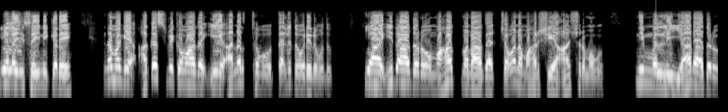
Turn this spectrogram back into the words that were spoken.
ಕೇಲೈ ಸೈನಿಕರೇ ನಮಗೆ ಆಕಸ್ಮಿಕವಾದ ಈ ಅನರ್ಥವು ತಲೆದೋರಿರುವುದು. ಯಾ ಇದಾದರೂ ಮಹಾತ್ಮನಾದ ಚವನ ಮಹರ್ಷಿಯ ಆಶ್ರಮವು ನಿಮ್ಮಲ್ಲಿ ಯಾರಾದರೂ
